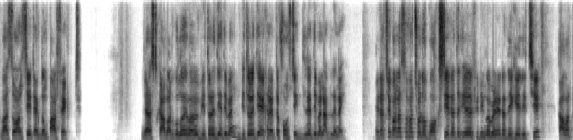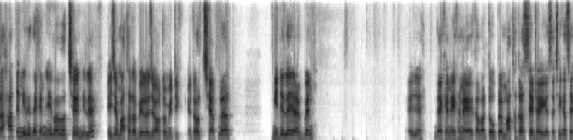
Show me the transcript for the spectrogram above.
বাস ওয়ান সিট একদম পারফেক্ট জাস্ট কাভারগুলো এভাবে ভিতরে দিয়ে দিবেন। ভিতরে দিয়ে এখানে একটা ফোম স্টিক দিলে দিবেন আদলে নাই। এটা হচ্ছে কর্নার সোফা ছোট বক্সটি এটাতে কীভাবে ফিটিং করবেন, এটা দেখিয়ে দিচ্ছি। কাভারটা হাতে নিলে দেখেন, এইভাবে হচ্ছে নিলে এই যে মাথাটা বের যায় অটোমেটিক এটা হচ্ছে আপনার মিডলে রাখবেন। এই যে দেখেন এখানে কাভারটা উপরে মাথাটা সেট হয়ে গেছে, ঠিক আছে?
